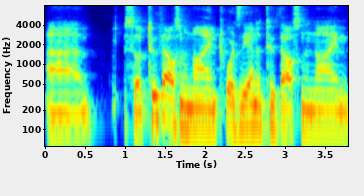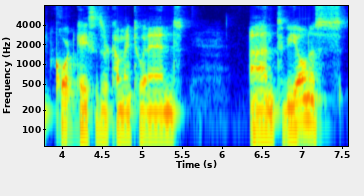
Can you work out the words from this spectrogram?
Um, so 2009, towards the end of 2009, court cases are coming to an end. And to be honest,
